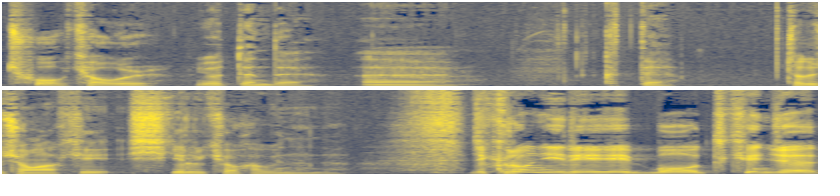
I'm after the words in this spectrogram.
초, 겨울, 요 때인데, 예, 그때. 저도 정확히 시기를 기억하고 있는데. 이제 그런 일이 뭐 특히 이제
